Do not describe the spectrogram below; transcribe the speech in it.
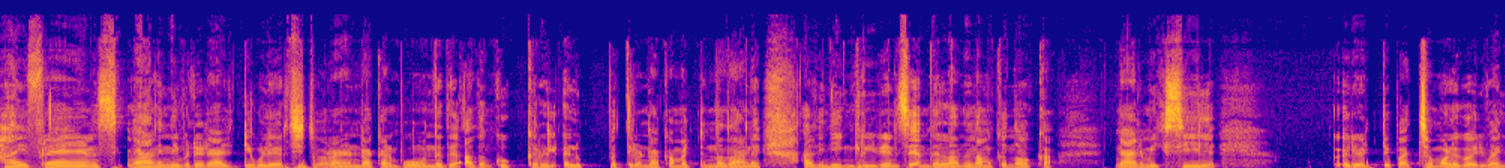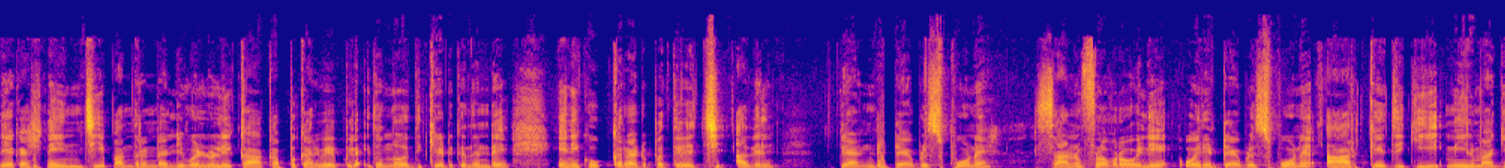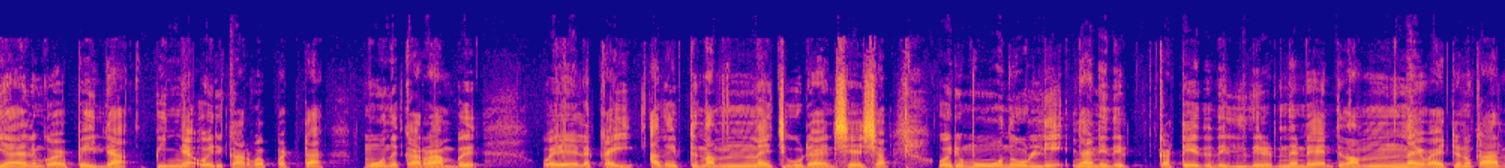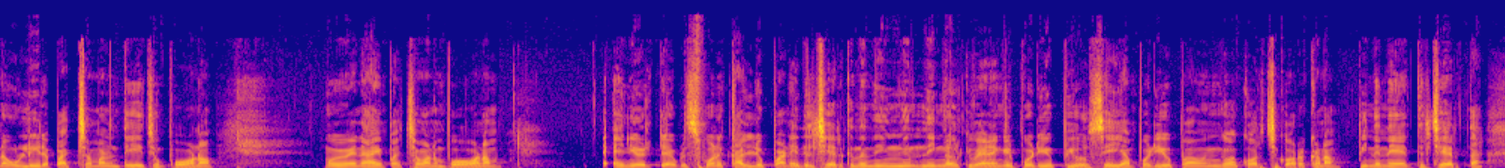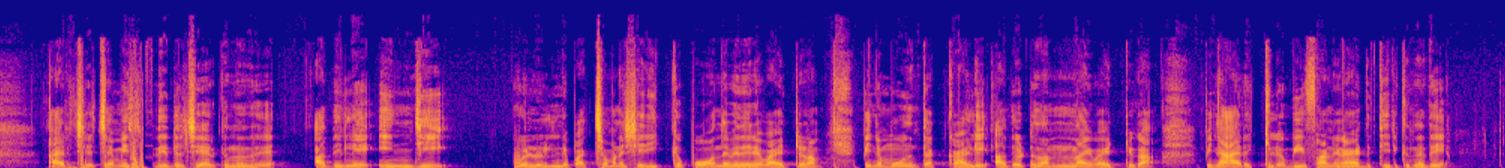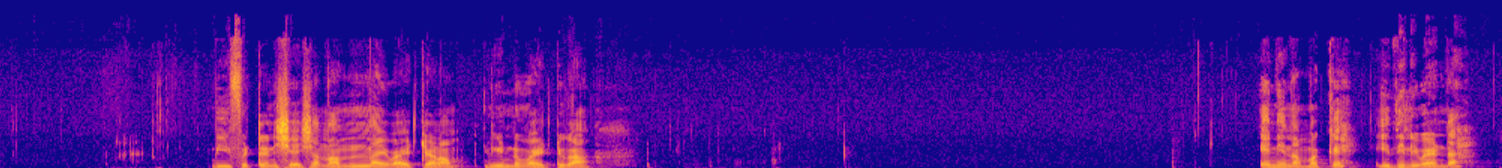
Hi friends ഞാനിന്ന് ഇവിടെ ഒരു അടിപൊളി ഇറച്ചി ചോറാണ് ഉണ്ടാക്കാൻ പോകുന്നത്. അതും കുക്കറിൽ എളുപ്പത്തിൽ ഉണ്ടാക്കാൻ പറ്റുന്നതാണ്. അതിന്റെ ഇൻഗ്രീഡിയൻസ് എന്തെല്ലാമെന്ന് നമുക്ക് നോക്കാം. ഞാൻ മിക്സിയിൽ ഒരു എട്ട് പച്ചമുളക് ഒരു വലിയ കഷ്ണം ഇഞ്ചി പന്ത്രണ്ട് അല്ലി വെള്ളുള്ളി കാ കപ്പ് കറിവേപ്പില ഇതൊന്ന് ഒതുക്കിയെടുക്കുന്നുണ്ട് ഇനി കുക്കർ അടുപ്പത്ത് വെച്ച് അതിൽ രണ്ട് ടേബിൾ സ്പൂണ് സൺഫ്ലവർ ഓയിൽ ഒരു tablespoon R K G ghee മീൽമാഗിയായാലും കുഴപ്പമില്ല. പിന്നെ ഒരു കറുവപ്പട്ട മൂന്ന് കറാമ്പ് ഒരു ഏലക്കായി. അതിട്ട് നന്നായി ചൂടായതിന് ശേഷം ഒരു മൂന്ന് ഉള്ളി ഞാനിത് കട്ട് ചെയ്തതിൽ ഇത് ഇടുന്നുണ്ട്. നന്നായി വഴറ്റണം. കാരണം ഉള്ളിയുടെ പച്ചമണം തേച്ചും പോകണം മുഴുവനായി പച്ചമണം പോകണം ഇനി ഒരു ടേബിൾ സ്പൂൺ കല്ലുപ്പാണ് ഇതിൽ ചേർക്കുന്നത്. നിങ്ങ- നിങ്ങൾക്ക് വേണമെങ്കിൽ പൊടിയുപ്പ് യൂസ് ചെയ്യാം. പൊടിയുപ്പാണെങ്കിൽ കുറച്ച് കുറക്കണം. പിന്നെ നേരത്തെ ചേർത്ത അരച്ചുവെച്ച മിസ് ഇതിൽ ചേർക്കുന്നത്. അതിൽ ഇഞ്ചി വെള്ളുള്ളിന്റെ പച്ചമണം ശരിക്ക് പോകുന്ന വിധരെ വഴറ്റണം. പിന്നെ മൂന്ന് തക്കാളി അതൊട്ട് നന്നായി വഴറ്റുക. പിന്നെ അര കിലോ ബീഫാണ് ഞാൻ എടുത്തിരിക്കുന്നത്. ബീഫ് ഇട്ടതിന് ശേഷം നന്നായി വഴറ്റണം. വീണ്ടും വഴറ്റുക. ഇനി നമുക്ക് ഇതിൽ വേണ്ട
